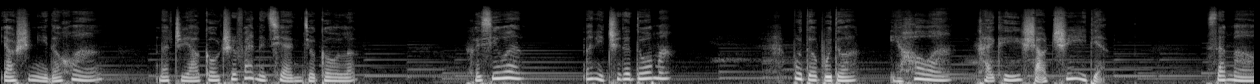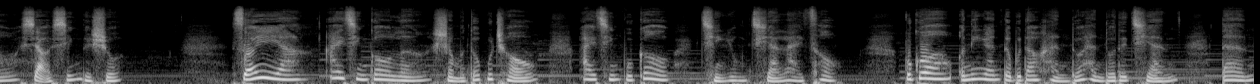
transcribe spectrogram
要是你的话，那只要够吃饭的钱就够了。”荷西问：“那你吃的多吗？”“不多不多，以后啊还可以少吃一点。”三毛小心地说：“所以呀，爱情够了，什么都不愁；爱情不够，请用钱来凑。”不过，我宁愿得不到很多很多的钱，但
